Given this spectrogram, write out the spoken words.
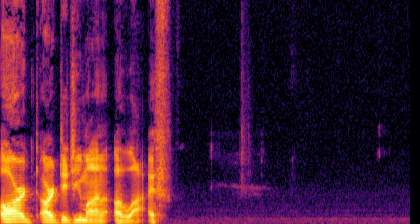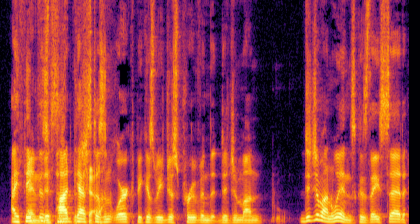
are are Digimon alive? I think And this, this podcast doesn't work because we've just proven that Digimon Digimon wins because they said,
